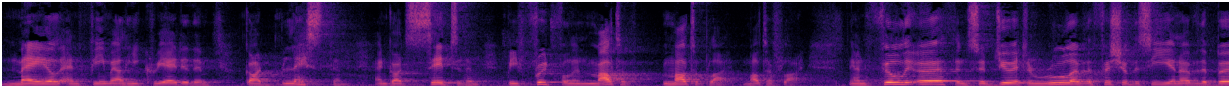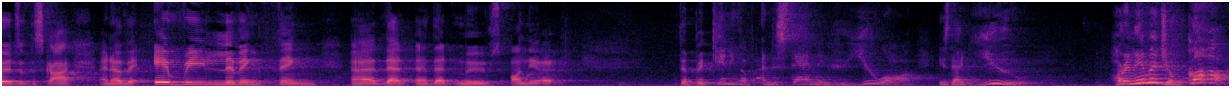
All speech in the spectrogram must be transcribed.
Male and female, he created them. God blessed them, and God said to them, Be fruitful and multi- multiply, multiply. And fill the earth and subdue it, and rule over the fish of the sea, and over the birds of the sky, and over every living thing uh, that, uh, that moves on the earth. The beginning of understanding who you are is that you are an image of God.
